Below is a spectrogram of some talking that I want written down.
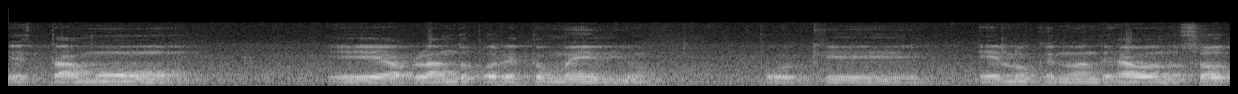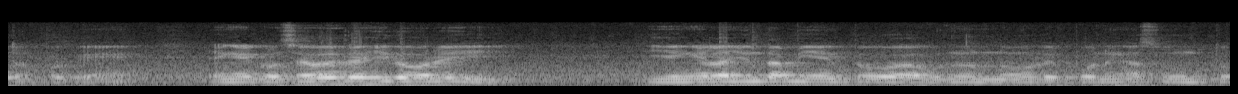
estamos eh, hablando por estos medios porque es lo que nos han dejado a nosotros, porque en el Consejo de Regidores y, y en el Ayuntamiento a uno no le ponen asunto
